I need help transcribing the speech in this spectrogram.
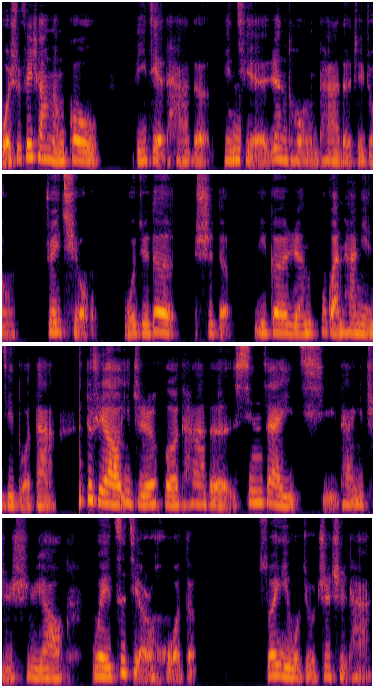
我是非常能够理解他的，并且认同他的这种追求。我觉得是的。一个人不管他年纪多大，就是要一直和他的心在一起，他一直是要为自己而活的，所以我就支持他。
